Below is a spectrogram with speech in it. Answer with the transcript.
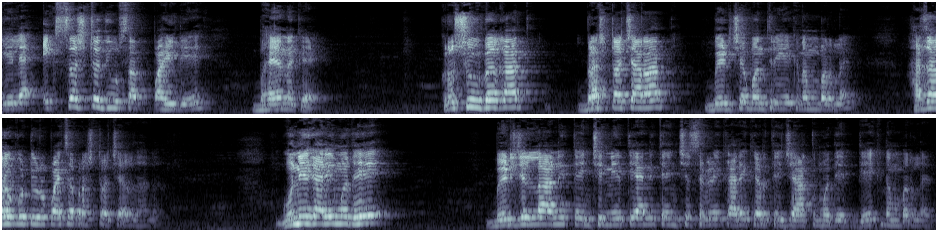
गेल्या एकसष्ट दिवसात पाहिली भयानक आहे. कृषी विभागात भ्रष्टाचारात बीडचे मंत्री एक नंबरला हजारो कोटी रुपयाचा भ्रष्टाचार झाला. गुन्हेगारीमध्ये बीड जिल्हा आणि त्यांचे नेते आणि त्यांचे सगळे कार्यकर्ते जे आतमध्ये देख ते एक नंबरला आहेत.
